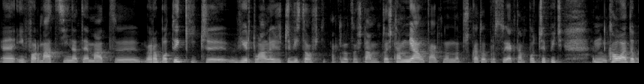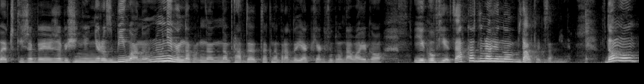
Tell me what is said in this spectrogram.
e, informacji na temat y, robotyki, czy wirtualnej rzeczywistości, tak, no coś tam, coś tam miał, tak, no na przykład po prostu jak tam podczepić mm, koła do beczki, żeby, żeby się nie, nie rozbiła, no, no nie wiem na, na, naprawdę, tak naprawdę jak, jak wyglądała jego, jego wiedza, w każdym razie no zdał te egzaminy. W domu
